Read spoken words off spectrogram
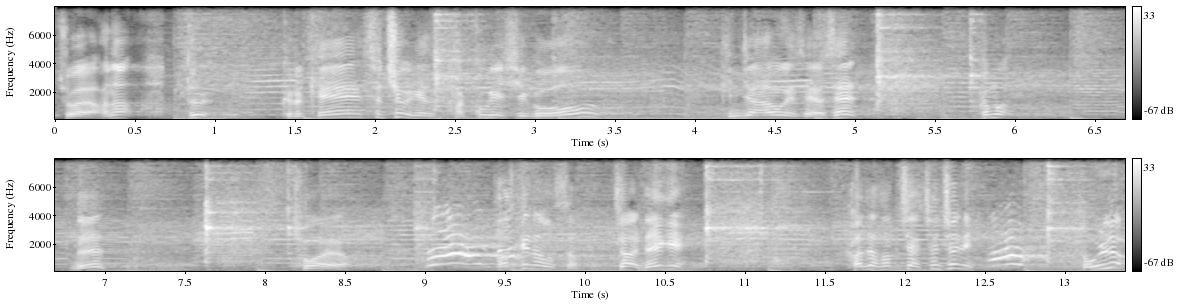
좋아요. 하나 둘. 그렇게 수축을 계속 갖고 계시고 긴장하고 계세요. 셋. 컴온. 넷. 좋아요. 다섯 개 남았어. 자 네개 가자 덕지야. 천천히. 더 올려.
